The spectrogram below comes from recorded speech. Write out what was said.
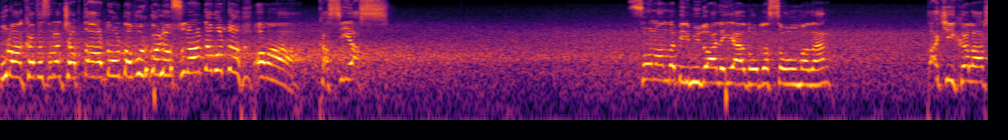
Burak'ın kafasına çarptı. Arda orada vur gol olsun. Arda vurdu. Ama Casillas. Son anda bir müdahale geldi orada savunmadan. Dakikalar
